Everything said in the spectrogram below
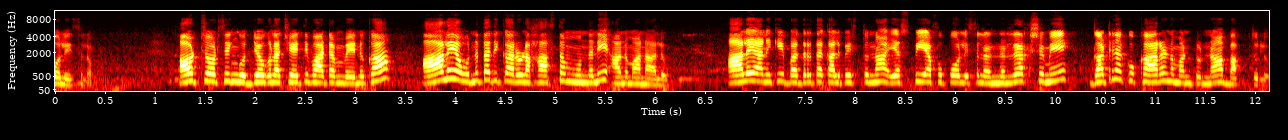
పోలీసులు. అవుట్సోర్సింగ్ ఉద్యోగుల చేతివాటం వెనుక ఆలయ ఉన్నతాధికారుల హస్తం ఉందని అనుమానాలు. ఆలయానికి భద్రత కల్పిస్తున్న ఎస్పీఎఫ్ పోలీసుల నిర్లక్ష్యమే ఘటనకు కారణమంటున్న భక్తులు.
